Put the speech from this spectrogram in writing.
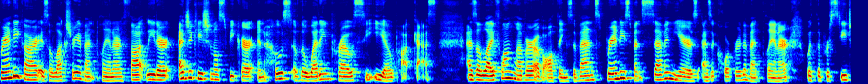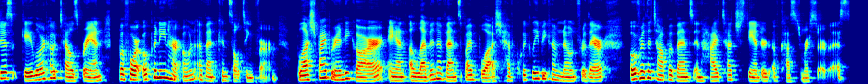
Brandee Gaar is a luxury event planner, thought leader, educational speaker, and host of the Wedding Pro CEO podcast. As a lifelong lover of all things events, Brandee spent seven years as a corporate event planner with the prestigious Gaylord Hotels brand before opening her own event consulting firm. Blush by Brandee Gaar and 11 Events by Blush have quickly become known for their over the top events and high touch standard of customer service.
